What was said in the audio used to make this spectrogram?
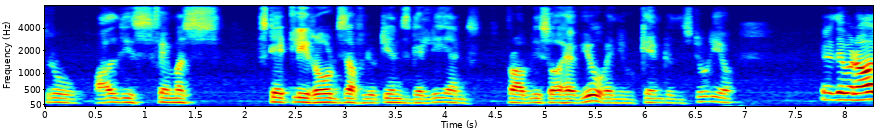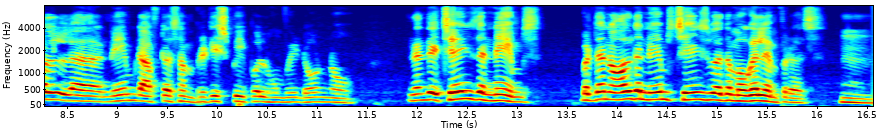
through all these famous stately roads of Lutyens, Delhi, and probably so have you when you came to the studio. They were all uh, named after some British people whom we don't know. Then they changed the names, but then all the names changed were the Mughal emperors. Hmm.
